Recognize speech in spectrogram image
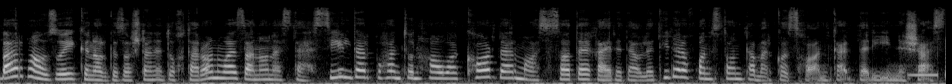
بر موضوع کنار گذاشتن دختران و زنان از تحصیل در پوهنتون ها و کار در مؤسسات غیر دولتی در افغانستان تمرکز خواهند کرد در این نشست.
